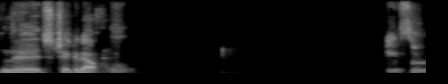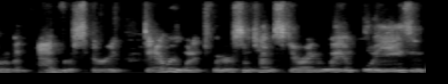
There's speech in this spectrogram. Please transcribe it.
Let's check it out being sort of an adversary to everyone at Twitter, sometimes scaring away employees. And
